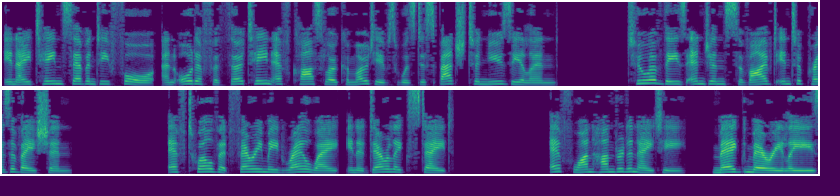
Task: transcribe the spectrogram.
In 1874, an order for 13 F-class locomotives was dispatched to New Zealand. Two of these engines survived into preservation. F-12 at Ferrymead Railway, in a derelict state F-180 Meg Merrilies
